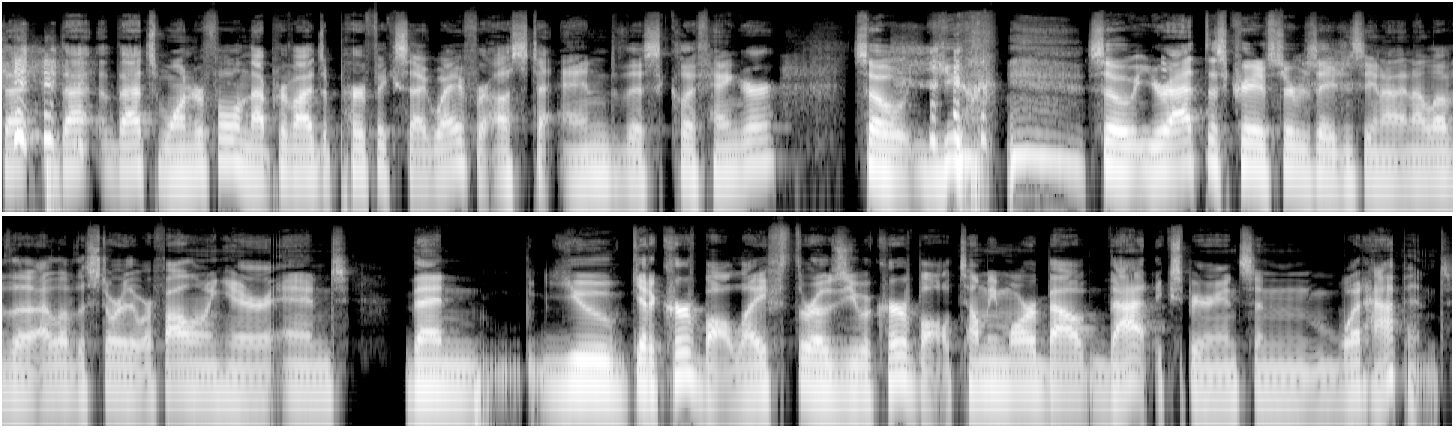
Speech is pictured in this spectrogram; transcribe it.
that that that's wonderful, and that provides a perfect segue for us to end this cliffhanger. So you, so you're at this creative service agency, and I and I love the I love the story that we're following here, and then you get a curveball. Life throws you a curveball. Tell me more about that experience and what happened.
